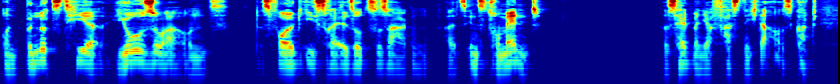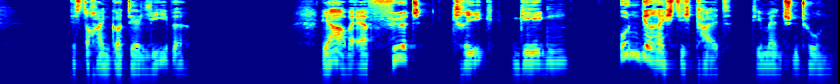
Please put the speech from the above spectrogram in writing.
Und benutzt hier Josua und das Volk Israel sozusagen als Instrument. Das hält man ja fast nicht aus. Gott ist doch ein Gott der Liebe. Ja, aber er führt Krieg gegen Ungerechtigkeit, die Menschen tun.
